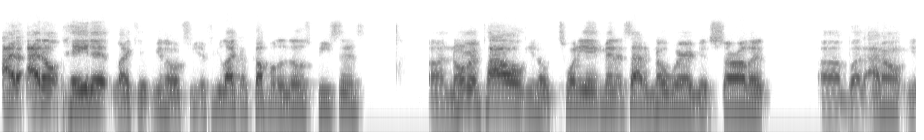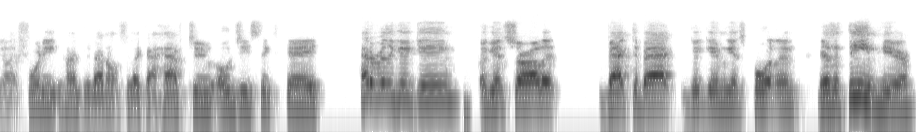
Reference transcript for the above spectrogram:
I, I don't hate it. Like, you know, if you, if you like a couple of those pieces, uh, Norman Powell, you know, 28 minutes out of nowhere against Charlotte. Uh, but I don't, you know, at 4,800, I don't feel like I have to. OG 6K had a really good game against Charlotte, back to back. Good game against Portland. There's a theme here.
